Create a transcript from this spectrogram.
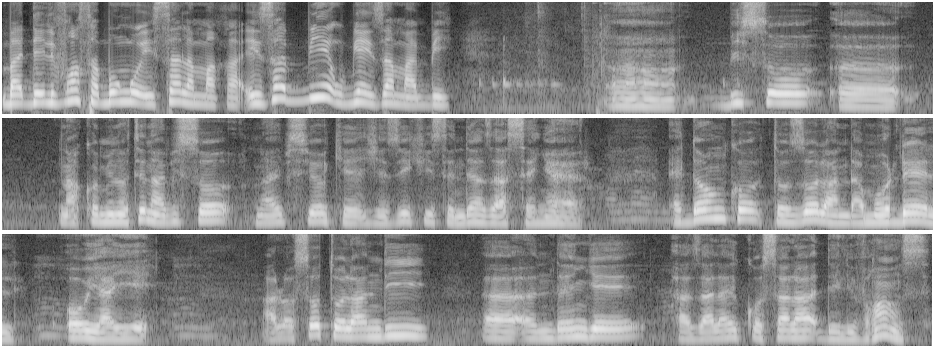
badélivrance ya bongo esalamaka? Eza bien ou bien eza mabe? Uh, biso uh... na communauté na biso nayebisi yo ke jésus christ nde aza seigneur. Et donc tozolanda modele oyo aye alors so tolandi uh, ndenge azalaki kosala délivrance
